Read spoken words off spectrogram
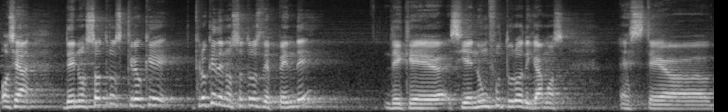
O sea, de nosotros creo que, creo que de nosotros depende de que si en un futuro, digamos, este, uh,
